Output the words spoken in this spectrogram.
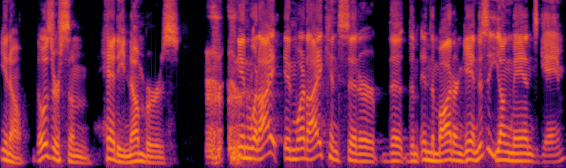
you know, those are some heady numbers in what I in what I consider the, the in the modern game, this is a young man's game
